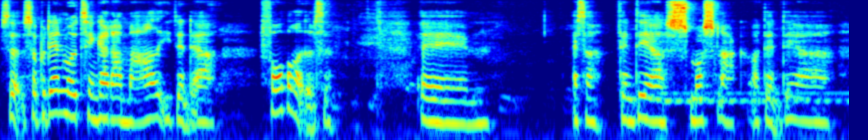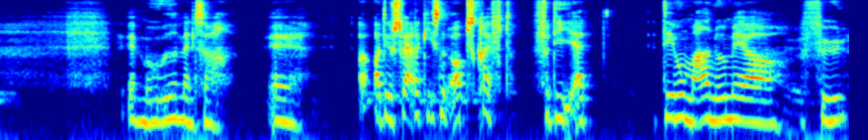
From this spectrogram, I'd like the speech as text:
Så, så på den måde tænker jeg, at der er meget i den der forberedelse. Øh, altså den der småsnak og den der øh, måde, man så... Øh, og det er jo svært at give sådan en opskrift, fordi at det er jo meget noget med at føle,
